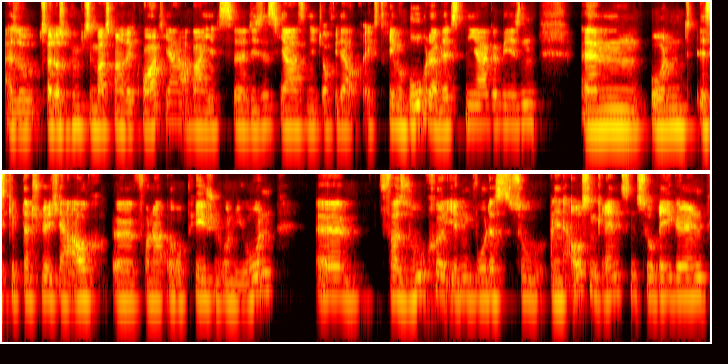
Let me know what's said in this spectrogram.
also 2015 war es mal ein Rekordjahr, aber jetzt äh, dieses Jahr sind die doch wieder auch extrem hoch oder im letzten Jahr gewesen. Ähm, und es gibt natürlich ja auch äh, von der Europäischen Union äh, versuche, irgendwo das zu, an den Außengrenzen zu regeln.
